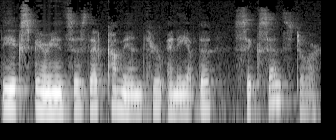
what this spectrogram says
the experiences that come in through any of the six sense doors.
